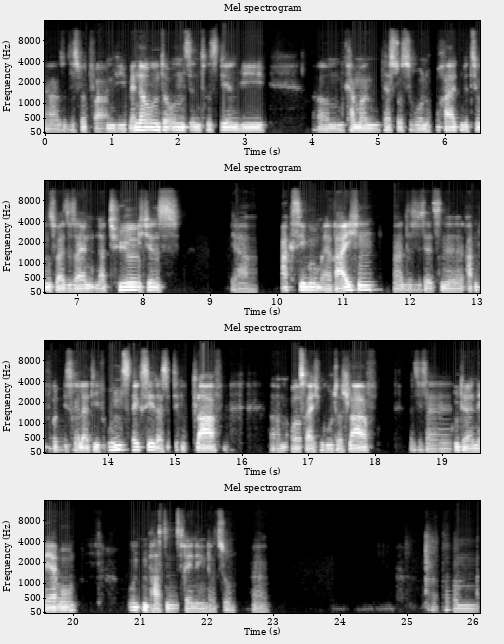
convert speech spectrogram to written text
Ja, also das wird vor allem die Männer unter uns interessieren, wie ähm, kann man Testosteron hochhalten bzw. sein natürliches ja, Maximum erreichen. Ja, das ist jetzt eine Antwort, die ist relativ unsexy. Das ist Schlaf, ähm, ausreichend guter Schlaf, es ist eine gute Ernährung und ein passendes Training dazu. Ja. Ähm,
